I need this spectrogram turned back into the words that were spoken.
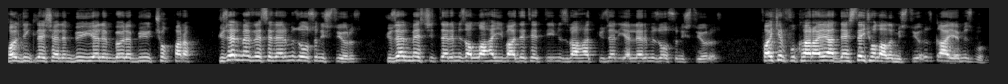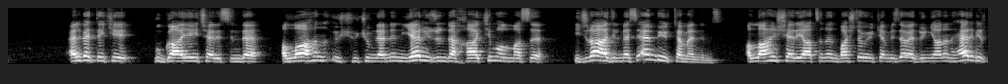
Holdingleşelim, büyüyelim, böyle büyük çok para. Güzel medreselerimiz olsun istiyoruz. Güzel mescitlerimiz, Allah'a ibadet ettiğimiz rahat, güzel yerlerimiz olsun istiyoruz. Fakir fukaraya destek olalım istiyoruz. Gayemiz bu. Elbette ki bu gaye içerisinde Allah'ın hükümlerinin yeryüzünde hakim olması, icra edilmesi en büyük temennimiz. Allah'ın şeriatının başta ülkemizde ve dünyanın her bir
